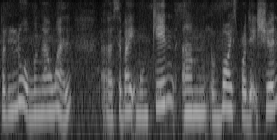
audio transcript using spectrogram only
perlu mengawal sebaik mungkin um, voice projection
